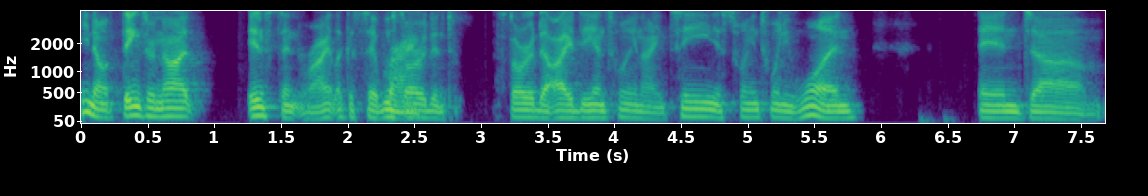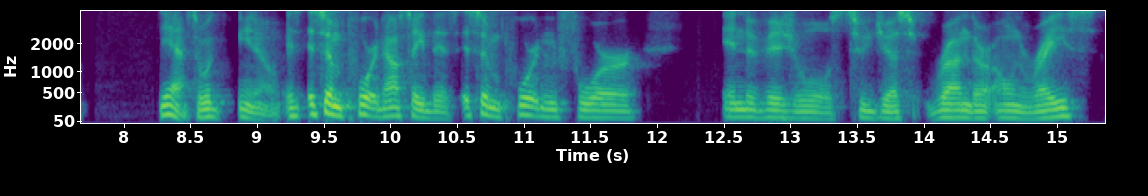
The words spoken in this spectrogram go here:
you know things are not instant, right? Like I said, we right. started in started the idea in 2019. It's 2021, and um, yeah, so we, you know it's, it's important. I'll say this: it's important for individuals to just run their own race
